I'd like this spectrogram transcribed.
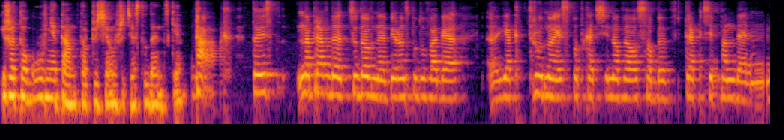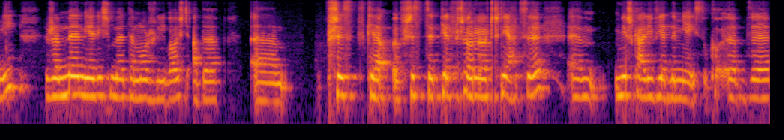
i że to głównie tam toczy się życie studenckie. Tak, to jest naprawdę cudowne, biorąc pod uwagę, e, jak trudno jest spotkać nowe osoby w trakcie pandemii, że my mieliśmy tę możliwość, aby wszystkie, wszyscy pierwszoroczniacy um, mieszkali w jednym miejscu. W,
